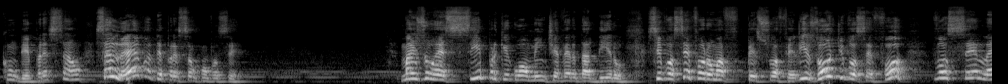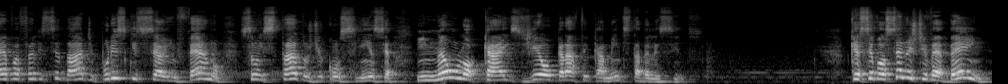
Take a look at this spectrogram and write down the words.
com depressão. Você leva a depressão com você. Mas o recíproco igualmente é verdadeiro. Se você for uma pessoa feliz, onde você for, você leva a felicidade. Por isso que céu e inferno são estados de consciência e não locais geograficamente estabelecidos. Porque se você não estiver bem,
